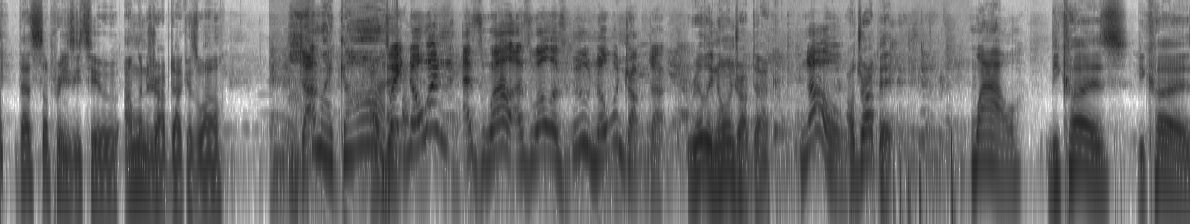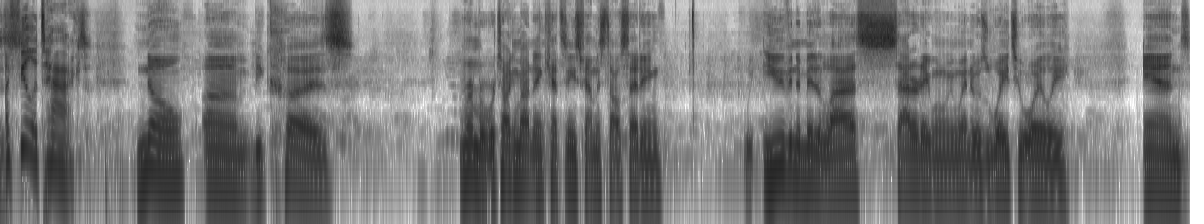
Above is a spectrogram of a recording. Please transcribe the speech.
that's still pretty easy too. I'm gonna drop duck as well. Oh my god. Wait, no one as well as well as who? No one dropped duck. Really, no one dropped duck. No. I'll drop it Wow. because because I feel attacked. no, um, because remember we're talking about in a Cantonese family style setting. We- You even admitted last Saturday when we went it was way too oily, and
